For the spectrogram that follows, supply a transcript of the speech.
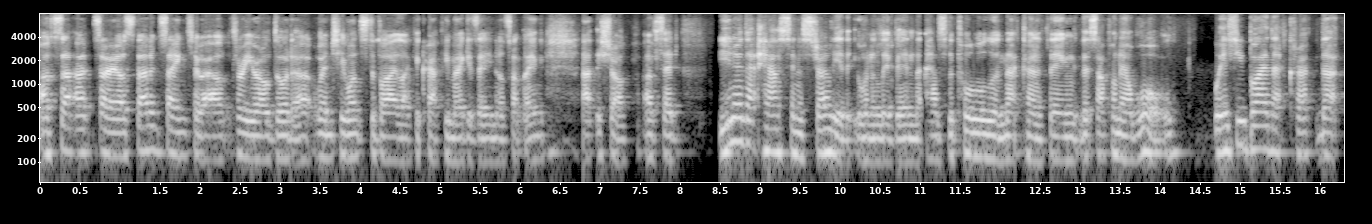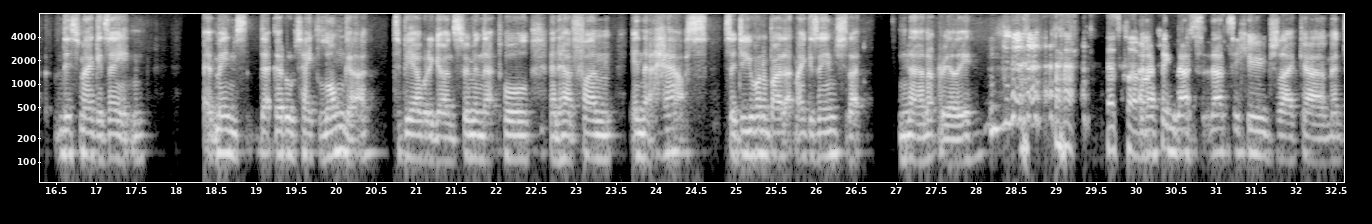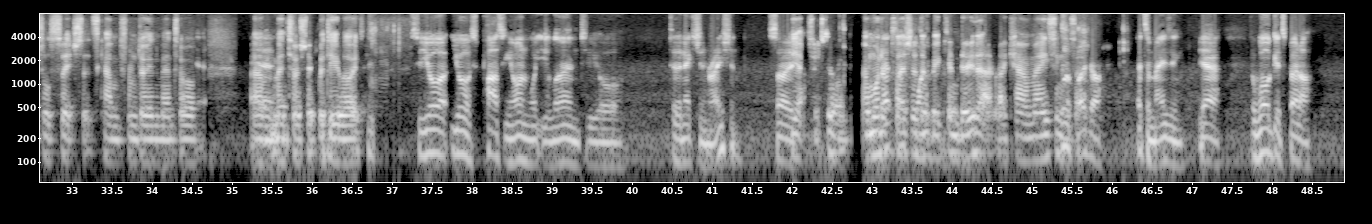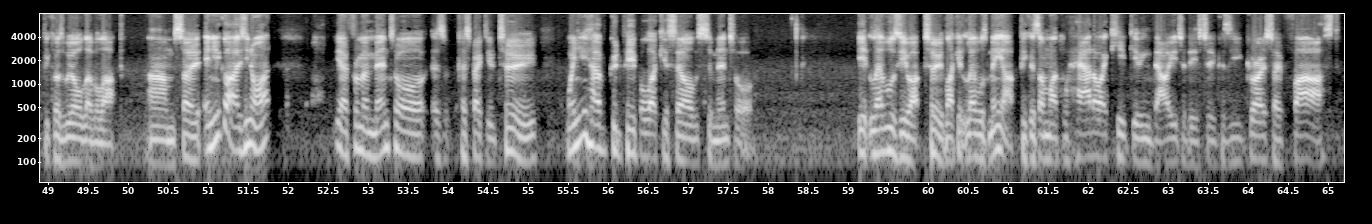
I've uh, sorry, I started saying to our three-year-old daughter when she wants to buy like a crappy magazine or something at the shop, I've said, "You know that house in Australia that you want to live in that has the pool and that kind of thing that's up on our wall? Well, if you buy that crap that this magazine, it means that it'll take longer to be able to go and swim in that pool and have fun in that house. So, do you want to buy that magazine?" She's like, "No, not really." That's clever. And I think that's that's a huge like uh, mental switch that's come from doing the mentor um, Yeah. mentorship with you, Lloyd. So you're you're passing on what you learned to your to the next generation. So Yeah, for sure. And what a That- that's pleasure that we can do that. Like, how amazing what a that? That's amazing. Yeah, the world gets better because we all level up. Um, so and you guys, you know what? Yeah, from a mentor as perspective too, when you have good people like yourselves to mentor, it levels you up too. Like it levels me up because I'm like, well, how do I keep giving value to these two? Because you grow so fast.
